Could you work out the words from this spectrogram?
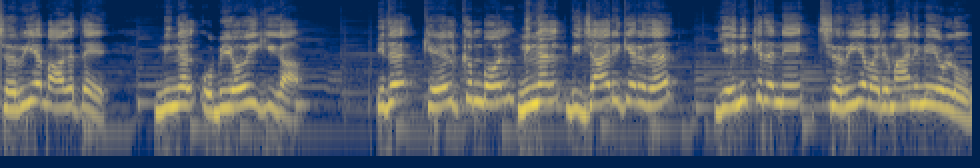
ചെറിയ ഭാഗത്തെ നിങ്ങൾ ഉപയോഗിക്കുക. ഇത് കേൾക്കുമ്പോൾ നിങ്ങൾ വിചാരിക്കരുത് എനിക്ക് തന്നെ ചെറിയ വരുമാനമേ ഉള്ളൂ.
